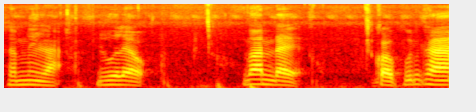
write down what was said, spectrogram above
ทำนี่ละดูแล้วนอนได้ ขอบคุณค่ะ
